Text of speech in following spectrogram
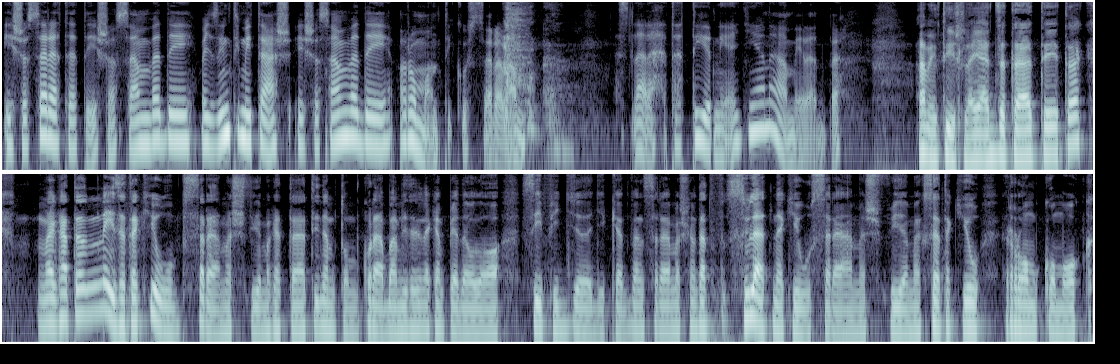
és a szeretet és a szenvedély, vagy az intimitás és a szenvedély a romantikus szerelem. Ezt le lehetett írni egy ilyen elméletbe. Reméljük ti is lejegyzeteltétek. Meg hát nézzetek jó szerelmes filmeket, tehát nem tudom, korábban említeni nekem például a Szífigy egyik kedvenc szerelmes film, tehát születnek jó szerelmes filmek, születnek jó romkomok,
